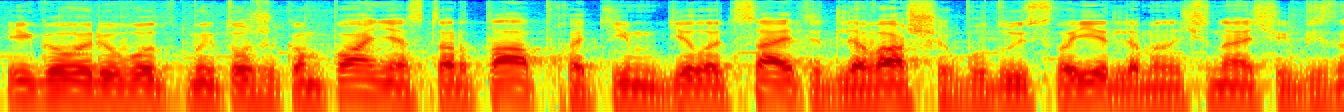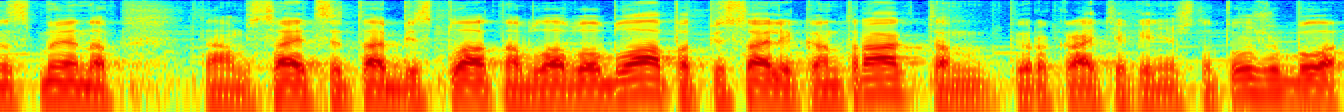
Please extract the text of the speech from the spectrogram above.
и говорю, вот мы тоже компания, стартап, хотим делать сайты для ваших, будуй своє, для начинающих бизнесменов, там сайт setup бесплатно, бла-бла-бла, подписали контракт, там бюрократия, конечно, тоже была,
